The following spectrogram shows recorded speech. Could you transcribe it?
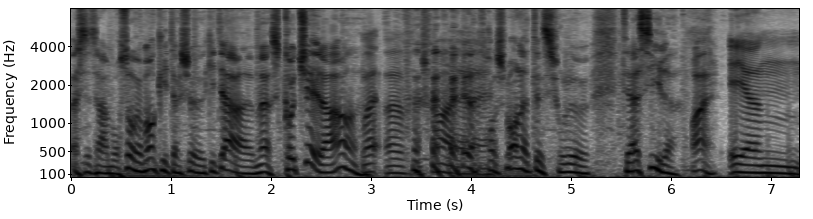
Ah, C'était un morceau vraiment qui t'a scotché là. hein. Ouais, euh, franchement. euh, Franchement, là, t'es sur le, t'es assis là. Ouais. Et, euh,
